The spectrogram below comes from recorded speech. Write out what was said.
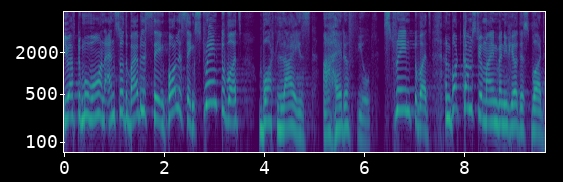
You have to move on. And so the Bible is saying, Paul is saying, strain towards what lies ahead of you. Strain towards. And what comes to your mind when you hear this word?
